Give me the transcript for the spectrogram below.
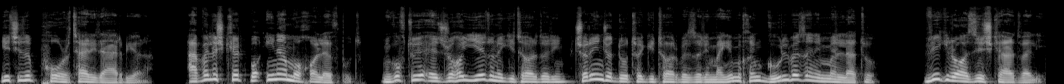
یه چیز پرتری در بیارن. اولش کرت با اینم مخالف بود. می‌گفت توی اجراها یه دونه گیتار داریم. چرا اینجا دوتا گیتار بذاریم؟ مگه می‌خوایم گول بزنیم ملتو؟ ویگ راضیش کرد ولی.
